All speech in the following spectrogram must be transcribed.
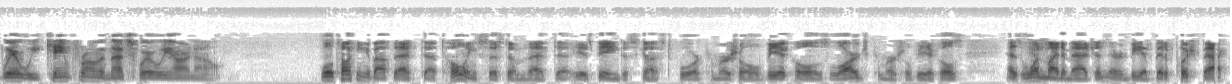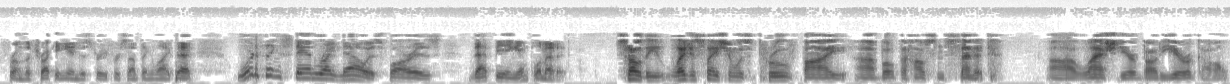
where we came from and that's where we are now. Well, talking about that uh, tolling system that uh, is being discussed for commercial vehicles, large commercial vehicles, as one might imagine, there would be a bit of pushback from the trucking industry for something like that. Where do things stand right now as far as that being implemented? So the legislation was approved by uh, both the House and Senate uh, last year, about a year ago,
